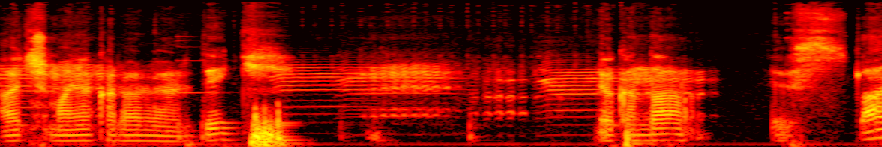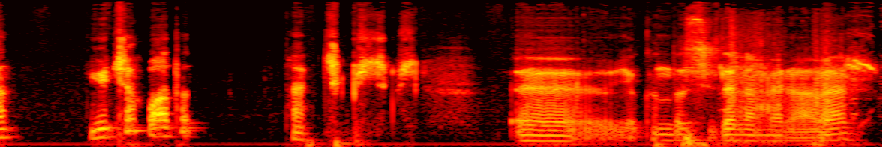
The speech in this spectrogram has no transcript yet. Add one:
açmaya karar verdik. Yakında lan YouTube adı Heh, çıkmış çıkmış. Ee, yakında sizlerle beraber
